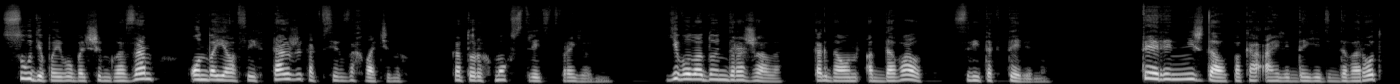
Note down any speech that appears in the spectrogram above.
Судя по его большим глазам, он боялся их так же, как всех захваченных, которых мог встретить в районе. Его ладонь дрожала, когда он отдавал свиток Террину. Террин не ждал, пока Айлит доедет до ворот,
